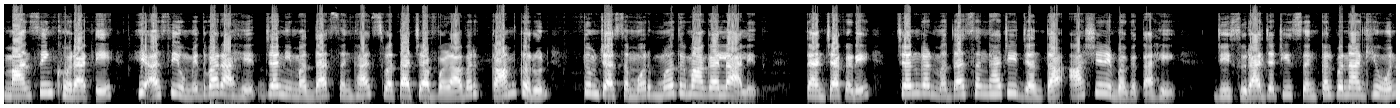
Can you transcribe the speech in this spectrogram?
मानसिंग खोराटे हे असे उमेदवार आहेत ज्यांनी मतदारसंघात स्वतःच्या बळावर काम करून तुमच्यासमोर मत मागायला आलेत. त्यांच्याकडे चंदगड मतदारसंघाची जनता आशेने बघत आहे. जी सुराज्याची संकल्पना घेऊन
